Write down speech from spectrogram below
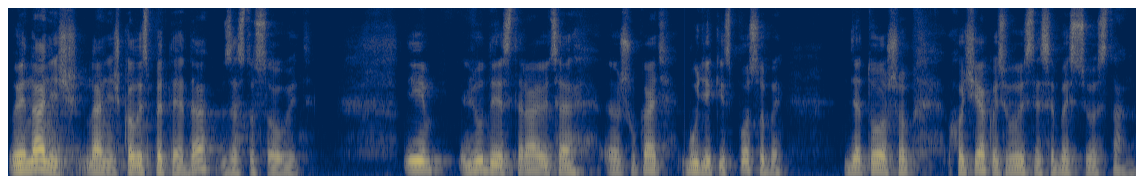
Ви на ніч, на ніч, коли спите, да? застосовуєте. І люди стараються е, шукати будь-які способи для того, щоб хоч якось вивести себе з цього стану.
